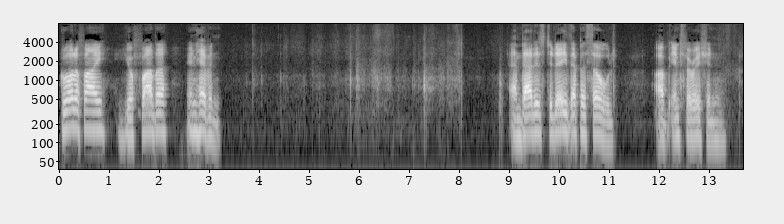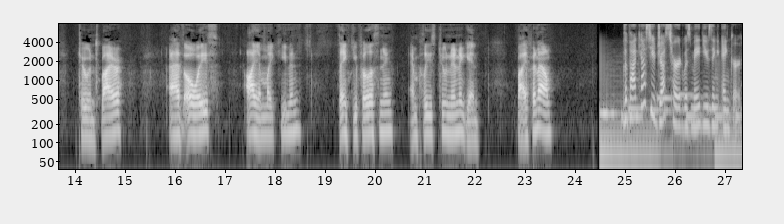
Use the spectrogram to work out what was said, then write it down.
glorify your Father in heaven. And that is today's episode of inspiration to inspire. As always, I am Mike Keenan. Thank you for listening, and please tune in again. Bye for now. The podcast you just heard was made using Anchor.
